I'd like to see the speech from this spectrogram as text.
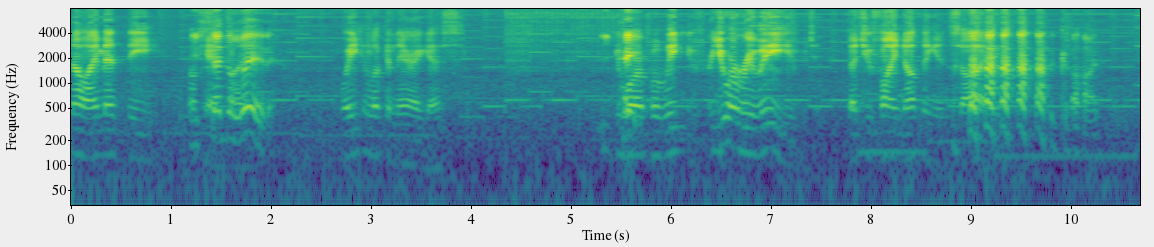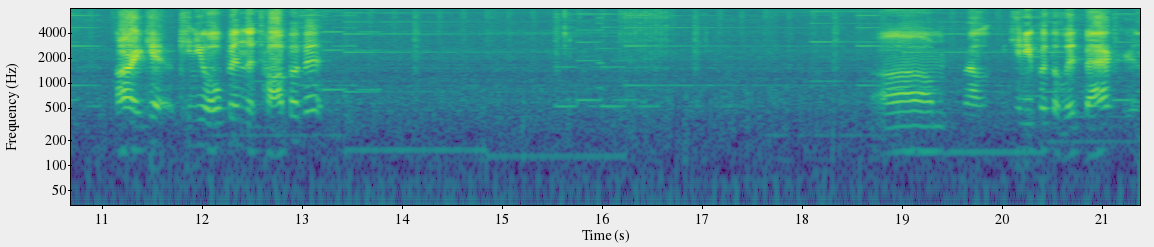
No, I meant the. You said the fine. lid. Well, you can look in there, I guess. You hey- are believed. You are relieved that you find nothing inside. God. All right, can, can you open the top of it? Um. Well, can you put the lid back? And...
